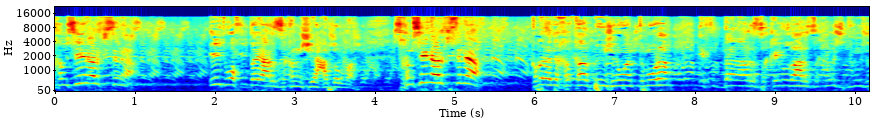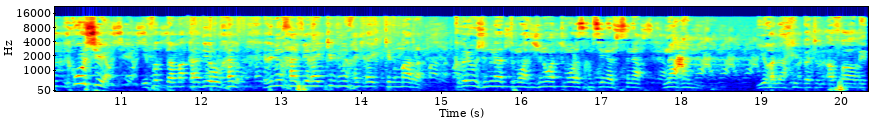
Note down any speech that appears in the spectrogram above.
خمسين ألف سنة. إيد وفضة يعرزق يا عبد الله. خمسين ألف سنة. قبل هذه خلق بي جنوان تمورة يفضى رزقي وضع رزقي مش شيء يفضى مقادير الخلق. هذه من خافي غير كل من خافي غير كل مرة. قبل وجنات تمو هذه جنوان تمورة خمسين ألف سنة. نعم. أيها الأحبة الأفاضل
